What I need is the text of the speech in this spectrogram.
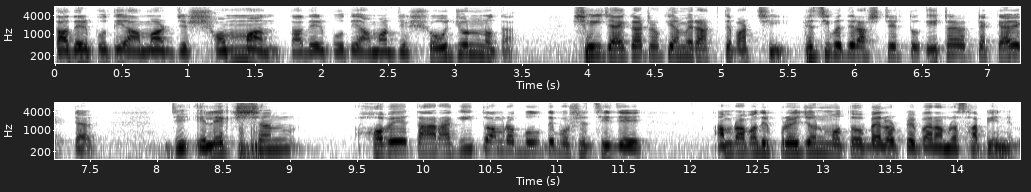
তাদের প্রতি আমার যে সম্মান, তাদের প্রতি আমার যে সৌজন্যতা, সেই জায়গাটাকে আমি রাখতে পারছি। ফেসিবাদী রাষ্ট্রের তো এটাও একটা ক্যারেক্টার যে ইলেকশন হবে, তার আগেই তো আমরা বলতে বসেছি যে আমরা আমাদের প্রয়োজন মতো ব্যালট পেপার আমরা ছাপিয়ে নেব।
